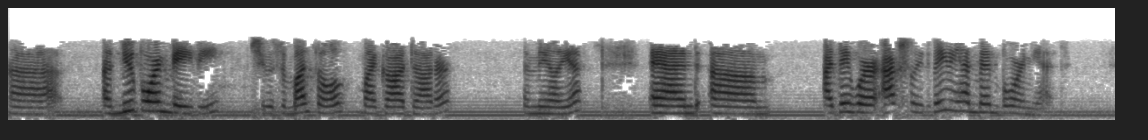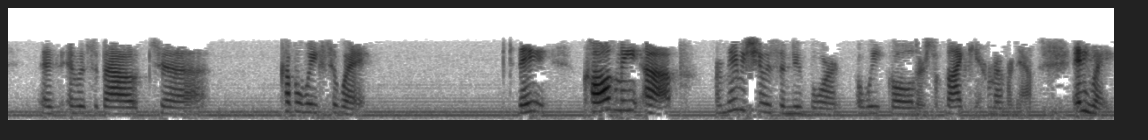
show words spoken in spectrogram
uh, a newborn baby, she was a month old, my goddaughter, Amelia, and um, I, they were actually, the baby hadn't been born yet it, it was about uh, a couple weeks away. They called me up, or maybe she was a newborn, a week old or something. I can't remember now. Anyway,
